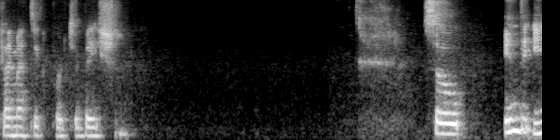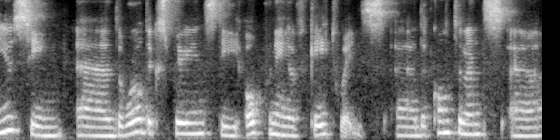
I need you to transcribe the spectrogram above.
climatic perturbation. So in the Eocene, uh, the world experienced the opening of gateways. Uh, the continents uh,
